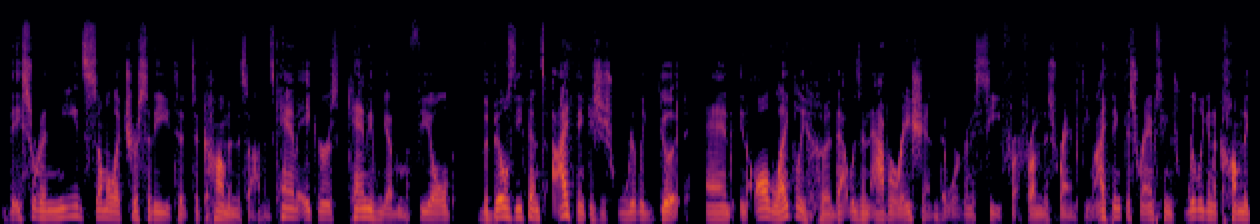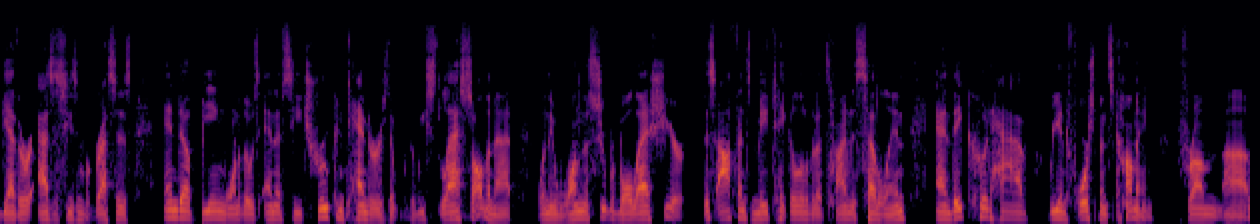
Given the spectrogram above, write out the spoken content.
they sort of need some electricity to, to come in this offense. Cam Akers can't even get on the field the Bills defense, I think, is just really good. And in all likelihood, that was an aberration that we're going to see from, from this Rams team. I think this Rams team is really going to come together as the season progresses, end up being one of those NFC true contenders that, that we last saw them at when they won the Super Bowl last year. This offense may take a little bit of time to settle in, and they could have reinforcements coming from uh,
